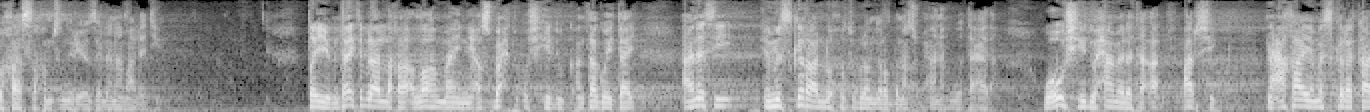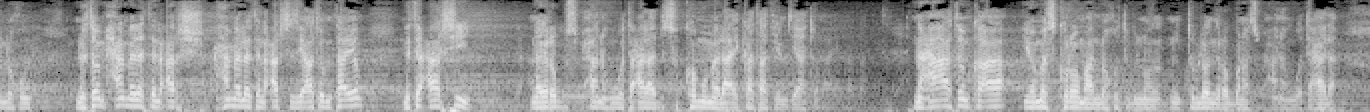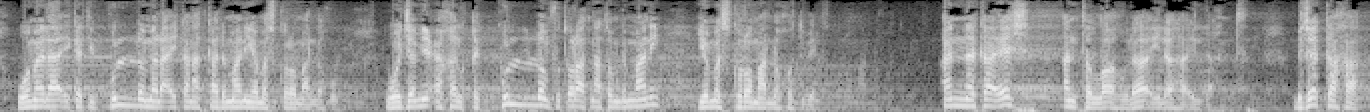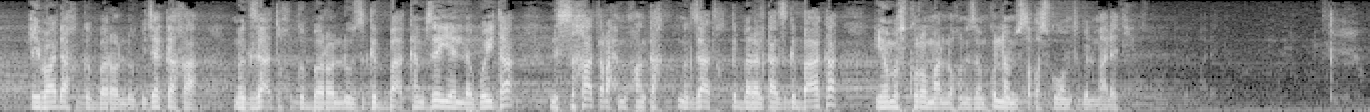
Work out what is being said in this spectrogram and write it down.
ብኻሳ ከምዚ ንሪኦ ዘለና ማለት እዩ ጠይብ እንታይ ትብል ኣለኻ ኣላሁማ እኒ ኣስባሕቱ ኡሽሂዱክ ኣንታ ጎይታይ ኣነሲ እምስክር ኣለኹ ትብሎ ንረብና ስብሓንሁ ወተዓላ ወኡሽሂዱ ሓመለት ዓርሽክ ንዓኻ የመስክረካ ኣለኹ ነቶም ሓመለት ዓርሽ ሓመለት ዓርሽ እዚኣቶም እንታይ እዮም ነቲ ዓርሺ ናይ ረቢ ስብሓንሁ ወተዓላ ዝስከሙ መላእካታት እዮም እዚኣቶም ንዓኣቶም ከኣ የመስክሮም ኣለኹ ትብሎ ንረቡና ስብሓን ወተላ ወመላእከቲ ኩሎም መላእካ ናትካ ድማ የመስክሮም ኣለኹ ወጀሚዕ ኸልክ ኩሎም ፍጡራት ናቶም ድማ የመስክሮም ኣለኹ ትብል ኣነካ የሽ ኣንተ ላሁ ላኢላሃ ኢላ ኣንት ብጀካኻ ዒባዳ ክግበረሉ፣ ብጀካኻ መግዛእቲ ክግበረሉ ዝግባእ ከም ዘየለ ጎይታ ንስኻ ጥራሕ ምዃንካ መግዛእቲ ክግበረልካ ዝግበኣካ የመስክሮም ኣለኹ ንዘም ኩሎም ዝጠቐስክዎም ትብል ማለት እዩ።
